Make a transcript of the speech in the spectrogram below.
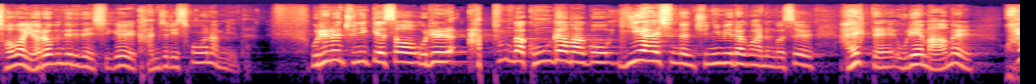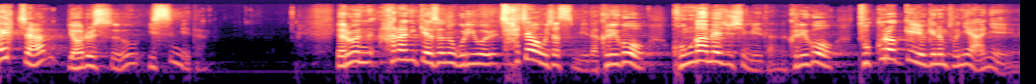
저와 여러분들이 되시길 간절히 소원합니다. 우리는 주님께서 우리를 아픔과 공감하고 이해하시는 주님이라고 하는 것을 알 때 우리의 마음을 활짝 열을 수 있습니다. 여러분, 하나님께서는 우리를 찾아오셨습니다. 그리고 공감해 주십니다. 그리고 부끄럽게 여기는 분이 아니에요.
